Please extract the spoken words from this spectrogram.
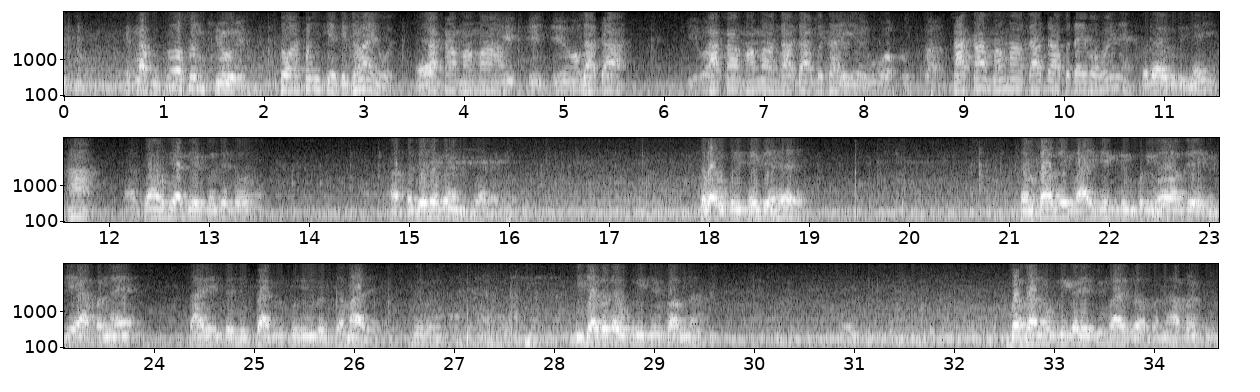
કેટલા તો ઉપરી? અસંખ્ય હોય. તો અસંખ્ય કે ઘણાય હોય. કાકા મામા દાદા. કાકા મામા દાદા બધા. કાકા મામા દાદા બધા એવા હોય ને? બધા ઉપરી નહીં? હા. ક્યાં સુધી આ ડેઢ બજે તો? આ સજેડો કઈ બધા ઉપરી થઈ ગયે હે? સંસારમાં એક વાઈફ એક દીકરી હોવા જોઈએ જે આપણને સારી રીતે દુષ્પ્રાકૃત પૂરી જમાડે. બીજા બધા ઉપરી શું કામના બધા નોકરી કરીએ શું ફાયદો આપણને? આપણે શું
